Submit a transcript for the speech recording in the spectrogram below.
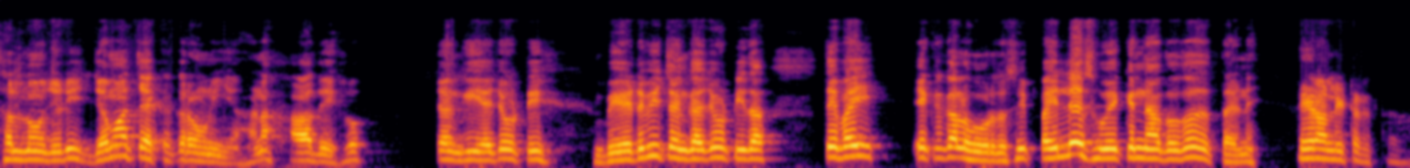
ਥੱਲੋਂ ਜਿਹੜੀ ਜਮਾ ਚੈੱਕ ਕਰਾਉਣੀ ਆ ਹਨਾ ਆਹ ਦੇਖ ਲਓ। ਚੰਗੀ ਹੈ ਝੋਟੀ weight ਵੀ ਚੰਗਾ ਝੋਟੀ ਦਾ। ਤੇ ਬਾਈ ਇੱਕ ਗੱਲ ਹੋਰ ਦੱਸੀ ਪਹਿਲੇ ਸੂਏ ਕਿੰਨਾ ਦੁੱਧ ਦਿੱਤਾ ਇਹਨੇ? 13 ਲੀਟਰ ਦਿੱਤਾ।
